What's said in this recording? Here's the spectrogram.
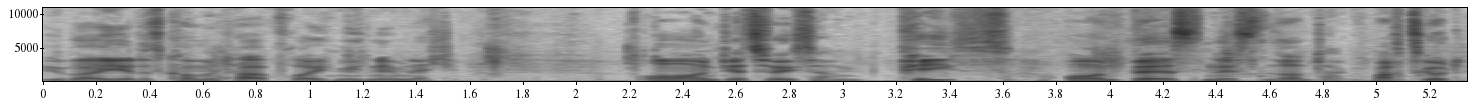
Über jedes Kommentar freue ich mich nämlich. Und jetzt würde ich sagen, Peace und bis nächsten Sonntag. Macht's gut.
